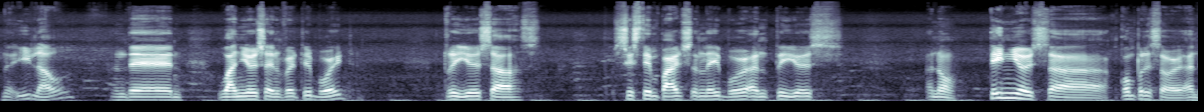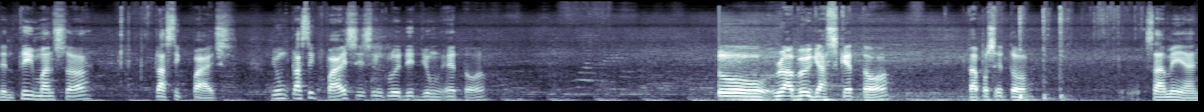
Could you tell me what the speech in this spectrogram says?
na ilaw and then 1 year sa inverter board, 3 years sa system parts and labor and 3 years ano, 10 years sa compressor and then 3 months sa plastic parts. Yung plastic parts is included yung ito. So, rubber gasket to. Tapos ito. Kasama yan.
